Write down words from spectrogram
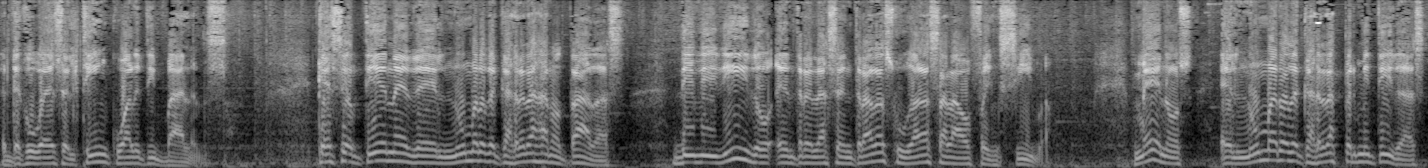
El TQB es el Team Quality Balance, que se obtiene del número de carreras anotadas dividido entre las entradas jugadas a la ofensiva, menos el número de carreras permitidas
